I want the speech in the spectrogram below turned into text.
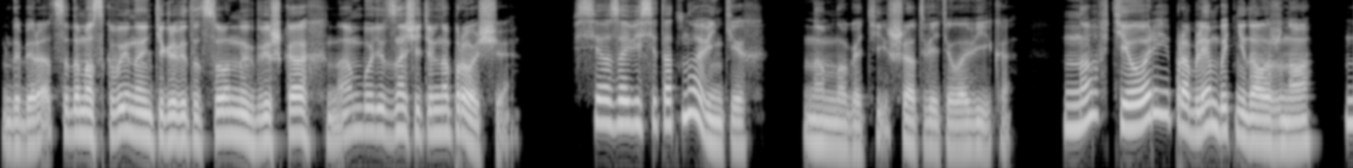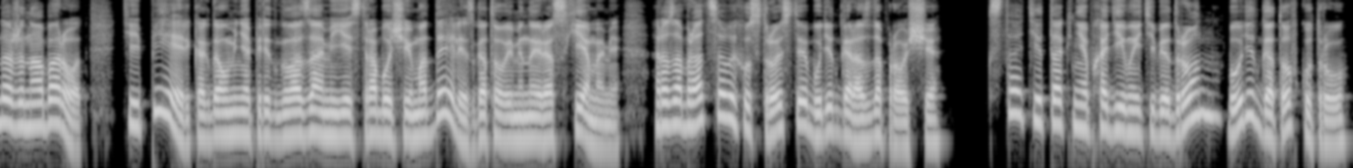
Добираться до Москвы на антигравитационных движках нам будет значительно проще. Все зависит от новеньких, намного тише ответила Вика. Но в теории проблем быть не должно. Даже наоборот. Теперь, когда у меня перед глазами есть рабочие модели с готовыми нейросхемами, разобраться в их устройстве будет гораздо проще. Кстати, так необходимый тебе дрон будет готов к утру.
